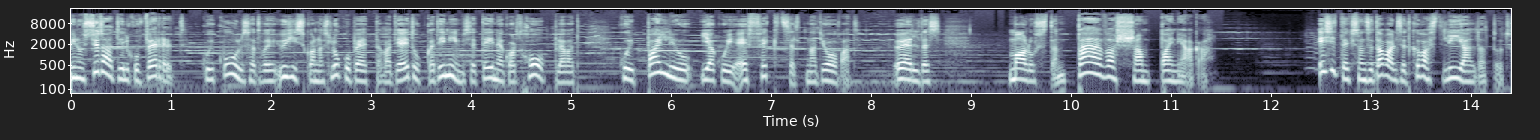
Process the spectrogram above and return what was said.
minu süda tilgub verd, kui kuulsad või ühiskonnas lugupeetavad ja edukad inimesed teinekord hooplevad, kui palju ja kui efektselt nad joovad, öeldes ma alustan päeva šampanjaga. esiteks on see tavaliselt kõvasti liialdatud.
